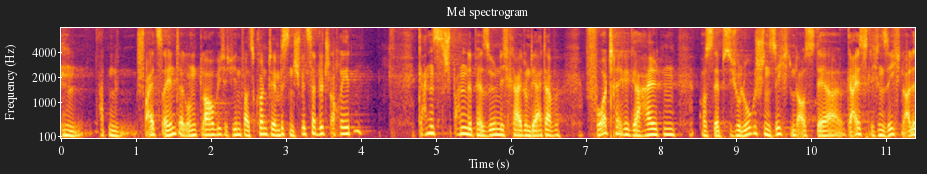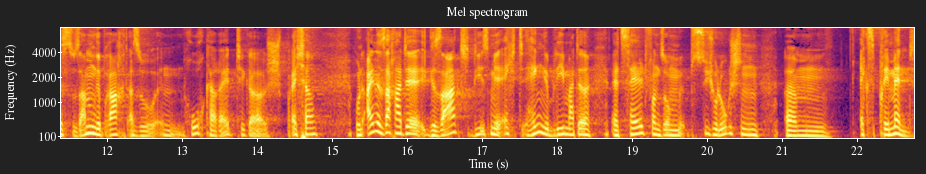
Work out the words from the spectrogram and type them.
hat einen Schweizer Hintergrund, glaube ich. Jedenfalls konnte er ein bisschen Schweizerdeutsch auch reden. Ganz spannende Persönlichkeit und der hat da Vorträge gehalten aus der psychologischen Sicht und aus der geistlichen Sicht und alles zusammengebracht. Also ein hochkarätiger Sprecher. Und eine Sache hat er gesagt, die ist mir echt hängen geblieben, hat er erzählt von so einem psychologischen ähm, Experiment.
